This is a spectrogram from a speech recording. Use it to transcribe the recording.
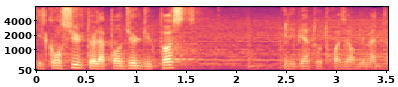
Il consulte la pendule du poste. Il est bientôt 3 heures du matin.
